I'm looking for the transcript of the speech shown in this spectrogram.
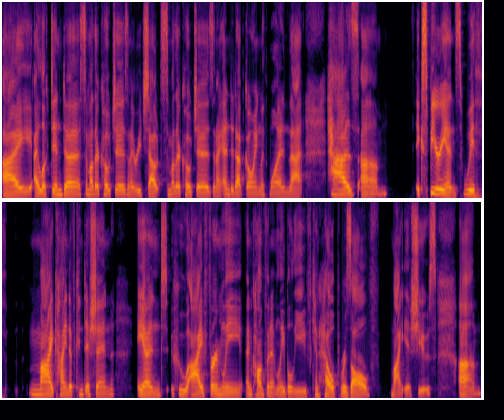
I I looked into some other coaches and I reached out to some other coaches and I ended up going with one that has um, experience with my kind of condition and who I firmly and confidently believe can help resolve my issues. Um,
